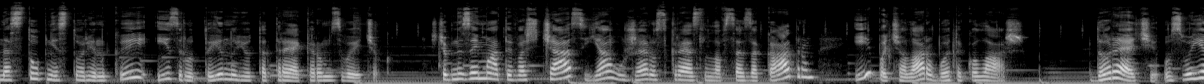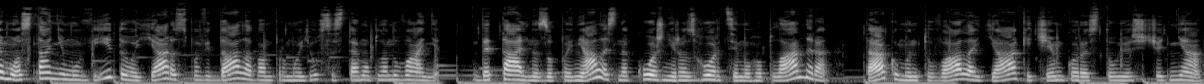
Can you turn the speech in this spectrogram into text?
Наступні сторінки із рутиною та трекером звичок. Щоб не займати ваш час, я вже розкреслила все за кадром і почала робити колаж. До речі, у своєму останньому відео я розповідала вам про мою систему планування, детально зупинялась на кожній розгорці мого планера та коментувала, як і чим користуюсь щодня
